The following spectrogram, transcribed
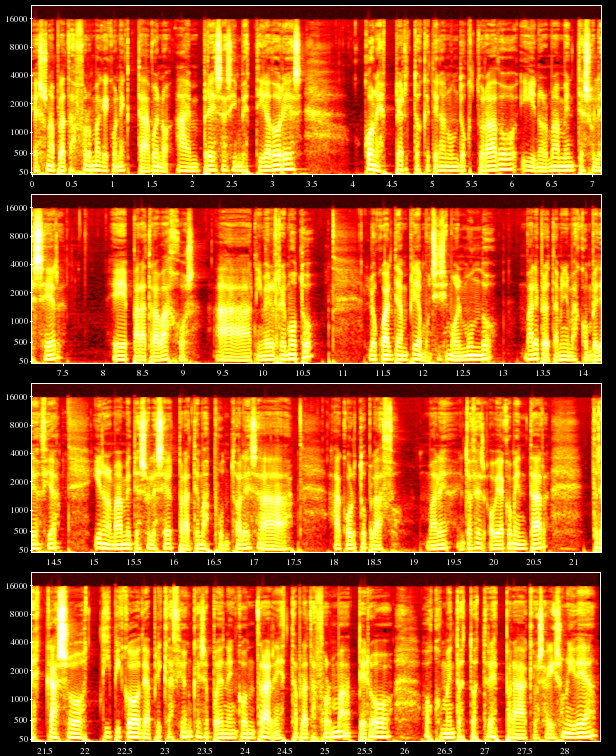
es una plataforma que conecta, bueno, a empresas e investigadores con expertos que tengan un doctorado y normalmente suele ser eh, para trabajos a nivel remoto, lo cual te amplía muchísimo el mundo ¿vale? Pero también hay más competencia y normalmente suele ser para temas puntuales a, corto plazo, ¿vale? Entonces os voy a comentar tres casos típicos de aplicación que se pueden encontrar en esta plataforma, pero os comento estos tres para que os hagáis una idea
